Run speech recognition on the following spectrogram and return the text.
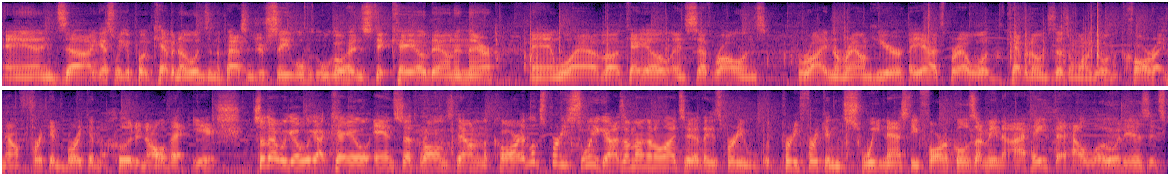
And uh, I guess we could put Kevin Owens in the passenger seat. We'll, we'll go ahead and stick KO down in there. And we'll have uh, KO and Seth Rollins riding around here. Yeah, it's pretty, well, Kevin Owens doesn't want to go in the car right now, freaking breaking the hood and all that ish. So there we go, we got KO and Seth Rollins down in the car. It looks pretty sweet, guys, I'm not going to lie to you. I think it's pretty, pretty freaking sweet, nasty farticles. I mean, I hate that how low it is. It's,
